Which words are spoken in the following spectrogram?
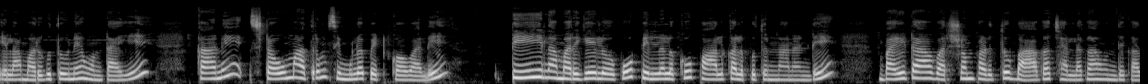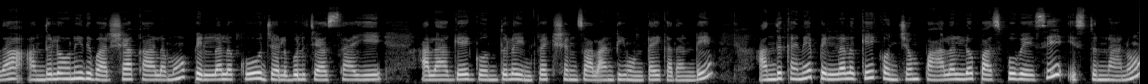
ఇలా మరుగుతూనే ఉంటాయి. కానీ స్టవ్ మాత్రం సిమ్లో పెట్టుకోవాలి. టీ ఇలా మరిగేలోపు పిల్లలకు పాలు కలుపుతున్నానండి. బయట వర్షం పడుతూ బాగా చల్లగా ఉంది కదా. అందులోని ఇది వర్షాకాలము. పిల్లలకు జలుబులు చేస్తాయి. అలాగే గొంతులో ఇన్ఫెక్షన్స్ అలాంటివి ఉంటాయి కదండి. అందుకనే పిల్లలకి కొంచెం పాలల్లో పసుపు వేసి ఇస్తున్నాను.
